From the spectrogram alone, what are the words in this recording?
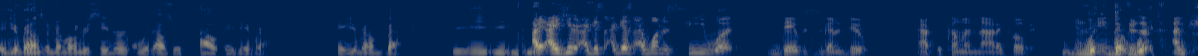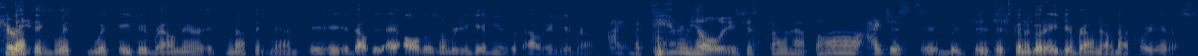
AJ Brown's their number one receiver. That was without AJ Brown. AJ Brown's back. He, he, he, I, I hear. I guess. I guess I want to see what Davis is going to do after coming out of COVID. You know I with, mean? but Like, there's with, a- I'm curious. nothing with with AJ Brown there. It's nothing, man. It, it, that all those numbers you gave me is without AJ Brown. I, but Tannehill is just throwing that ball. I just. It, but it, it's going to go to AJ Brown now, not Corey Davis.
